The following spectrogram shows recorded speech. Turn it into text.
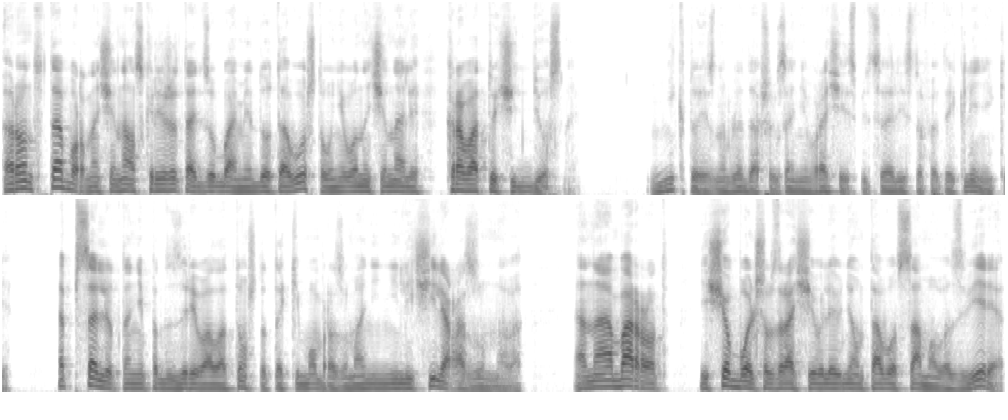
Ронд Табор начинал скрежетать зубами до того, что у него начинали кровоточить десны. Никто из наблюдавших за ним врачей-специалистов этой клиники абсолютно не подозревал о том, что таким образом они не лечили разумного, а наоборот, еще больше взращивали в нем того самого зверя,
